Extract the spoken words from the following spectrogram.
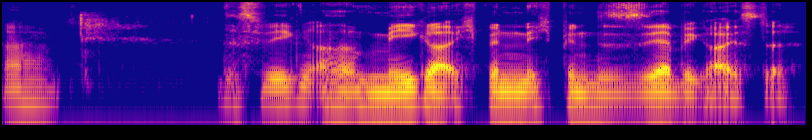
Ja, deswegen, also mega. Ich bin, ich bin sehr begeistert.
